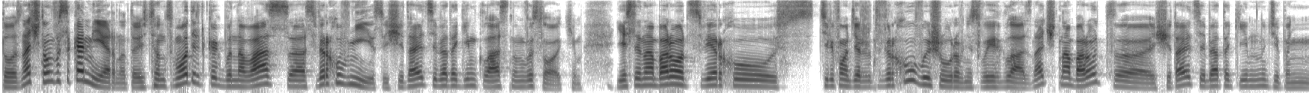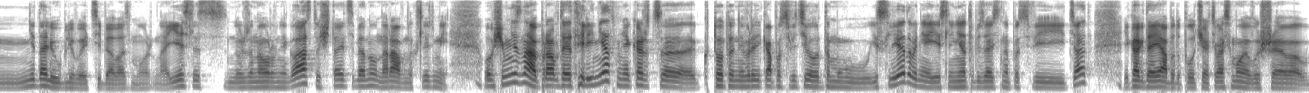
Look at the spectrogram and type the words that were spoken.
то значит он высокомерно, то есть он смотрит как бы на вас а, сверху вниз и считает себя таким классным, высоким. Если наоборот сверху телефон держит вверху, выше уровня своих глаз, значит, наоборот, э, считает себя таким, ну, типа, недолюбливает тебя, возможно. А если уже на уровне глаз, то считает себя, ну, на равных с людьми. В общем, не знаю, правда это или нет, мне кажется, кто-то наверняка посвятил этому исследование, если нет, обязательно посвятят. И когда я буду получать восьмое высшее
